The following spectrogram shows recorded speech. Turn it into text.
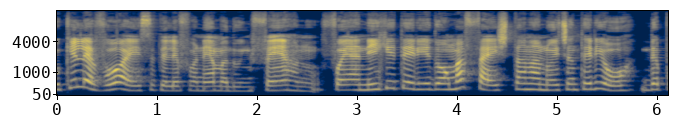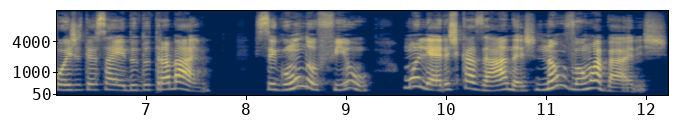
O que levou a esse telefonema do inferno foi a Nick ter ido a uma festa na noite anterior, depois de ter saído do trabalho. Segundo o Phil, mulheres casadas não vão a bares.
